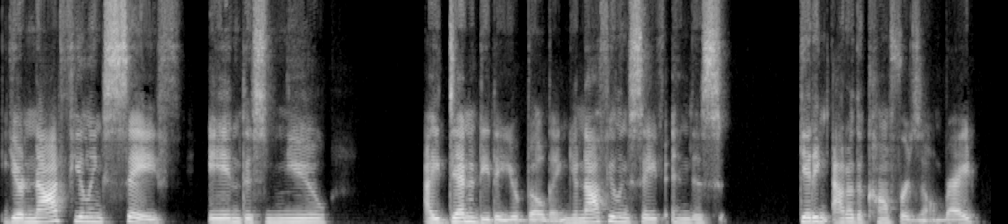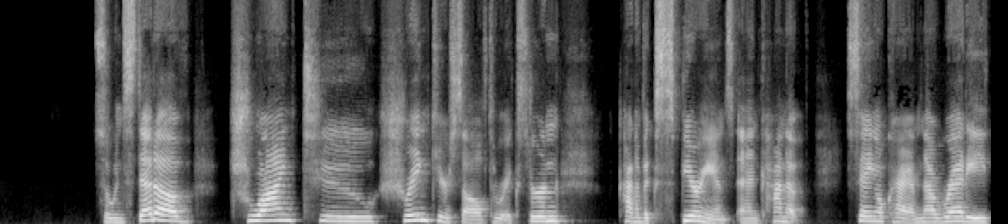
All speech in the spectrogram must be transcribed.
You're not feeling safe in this new identity that you're building. You're not feeling safe in this getting out of the comfort zone, right? So instead of trying to shrink yourself through external kind of experience and kind of saying, okay, I'm not ready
